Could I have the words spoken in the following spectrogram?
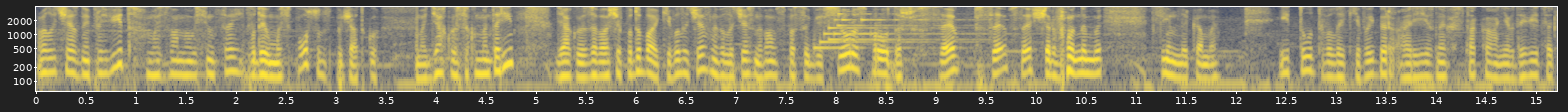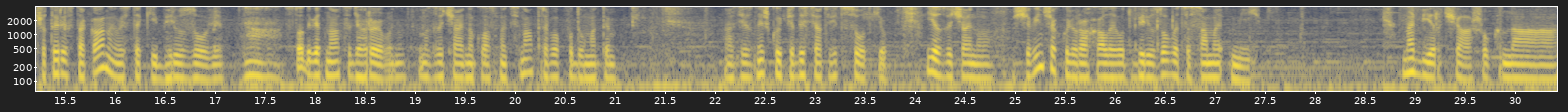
Величезний привіт! Ми з вами у Сінцей. Подивимось посуд спочатку. Дякую за коментарі, дякую за ваші подобайки. Величезне, величезне вам спасибі. Все розпродаж, все, все, все з червоними цінниками. І тут великий вибір різних стаканів. Дивіться, 4 стакани, ось такі бірюзові. 119 гривень. Надзвичайно класна ціна, треба подумати. Зі знижкою 50%. Є, звичайно, ще в інших кольорах, але от бірюзове це саме мій. Набір чашок на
